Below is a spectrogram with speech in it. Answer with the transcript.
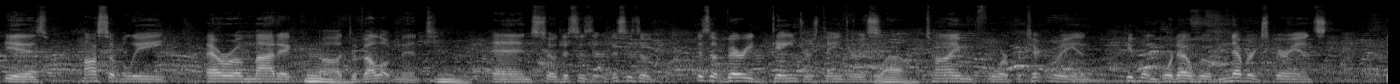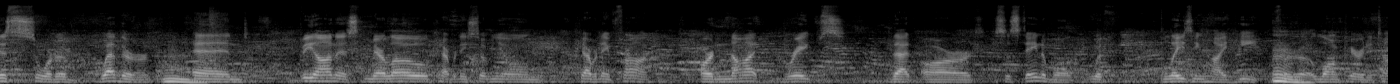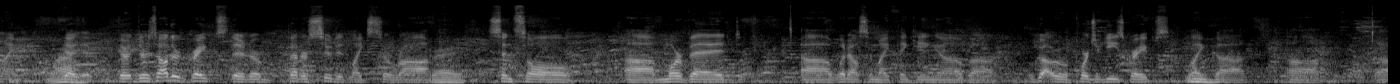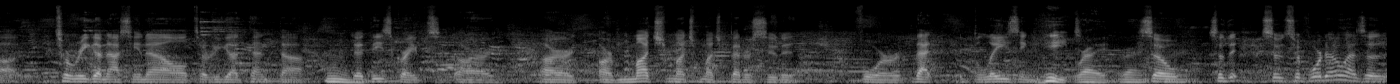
is possibly aromatic hmm. uh, development, hmm. and so this is this is a this is a very dangerous, dangerous Wow. time for particularly in people in Bordeaux who have never experienced this sort of weather. Hmm. And be honest, Merlot, Cabernet Sauvignon, Cabernet Franc are not grapes that are sustainable with blazing high heat for a long period of time. Wow. Yeah, there, there's other grapes that are better suited, like Syrah, Right. Cinsault, uh, Mourvèdre. Uh, what else am I thinking of? Uh, uh, Portuguese grapes like uh, uh, uh, Touriga Nacional, Touriga Tenta. That these grapes are are are much much much better suited for that blazing heat. Right. Right. So, so, the, so, so Bordeaux has a,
